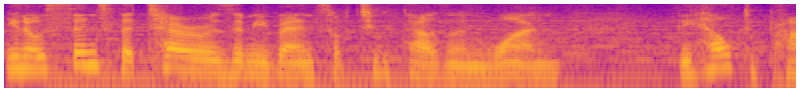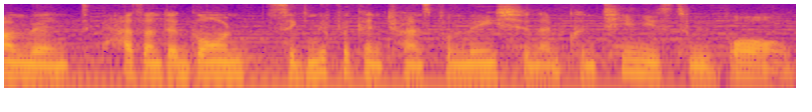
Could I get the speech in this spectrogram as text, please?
You know, since the terrorism events of 2001, the health department has undergone significant transformation and continues to evolve.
